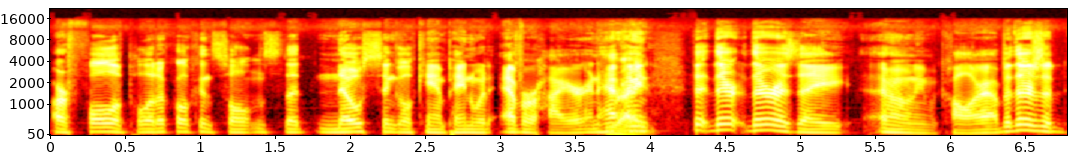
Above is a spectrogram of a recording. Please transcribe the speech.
are full of political consultants that no single campaign would ever hire, and have, I mean, there there is a I don't even call her out, but there's an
